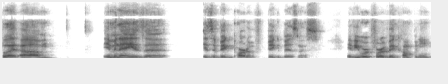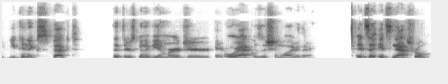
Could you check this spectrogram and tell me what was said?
But um, M&A is a is a big part of big business. If you work for a big company, you can expect that there's going to be a merger or acquisition while you're there. It's a, it's natural,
